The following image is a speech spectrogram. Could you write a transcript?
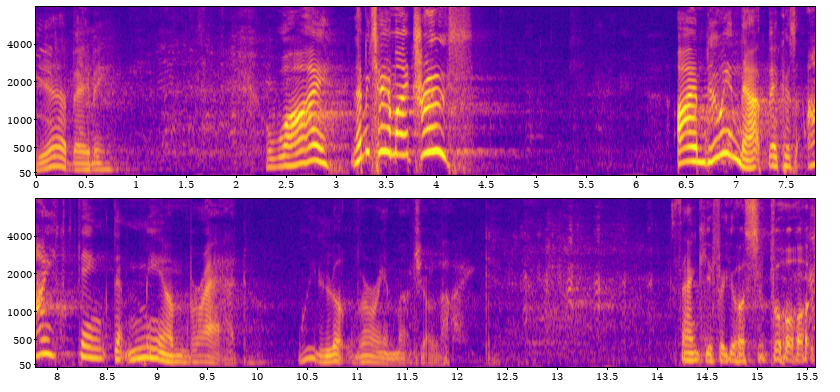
Yeah, baby. Why? Let me tell you my truth. I'm doing that because I think that me and Brad, we look very much alike. Thank you for your support.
